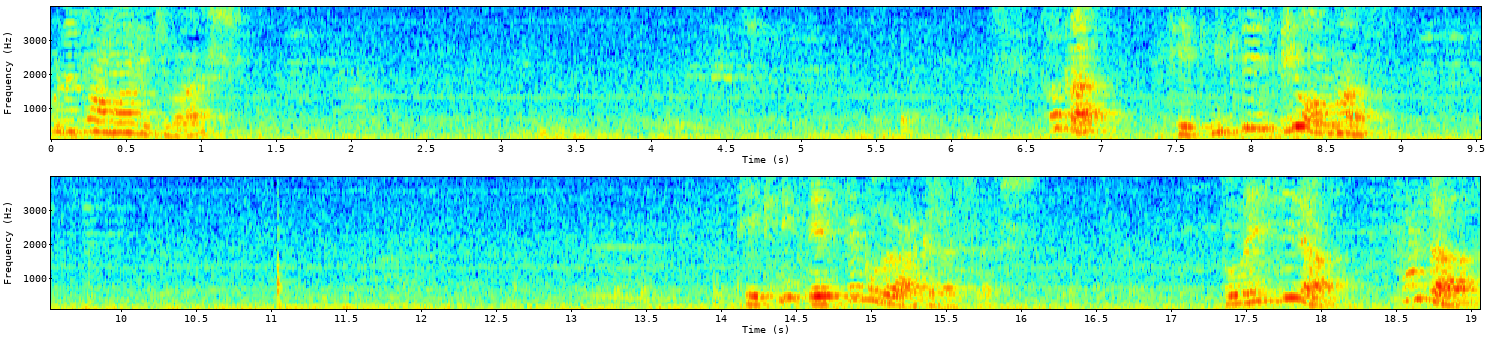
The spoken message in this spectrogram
Burada tamam eki var. Fakat teknik desteği olmaz. Teknik destek olur arkadaşlar. Dolayısıyla burada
